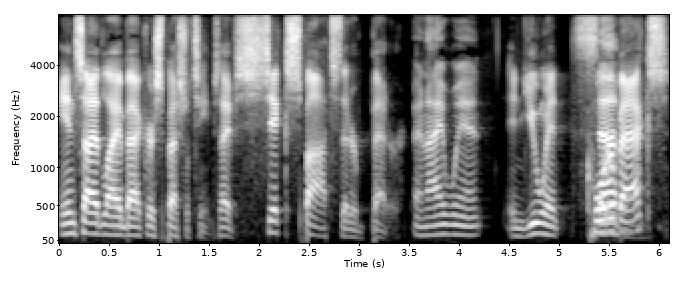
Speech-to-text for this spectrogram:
inside linebacker, special teams. I have six spots that are better. And I went. And you went Seven. quarterbacks.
